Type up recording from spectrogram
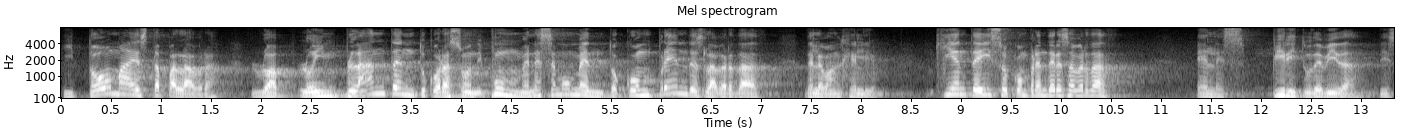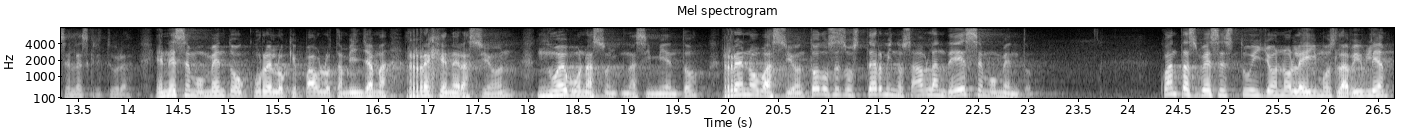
y toma esta palabra, lo, lo implanta en tu corazón y ¡pum! En ese momento comprendes la verdad del Evangelio. ¿Quién te hizo comprender esa verdad? El Espíritu de vida, dice la Escritura. En ese momento ocurre lo que Pablo también llama regeneración, nuevo nacimiento, renovación. Todos esos términos hablan de ese momento. ¿Cuántas veces tú y yo no leímos la Biblia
